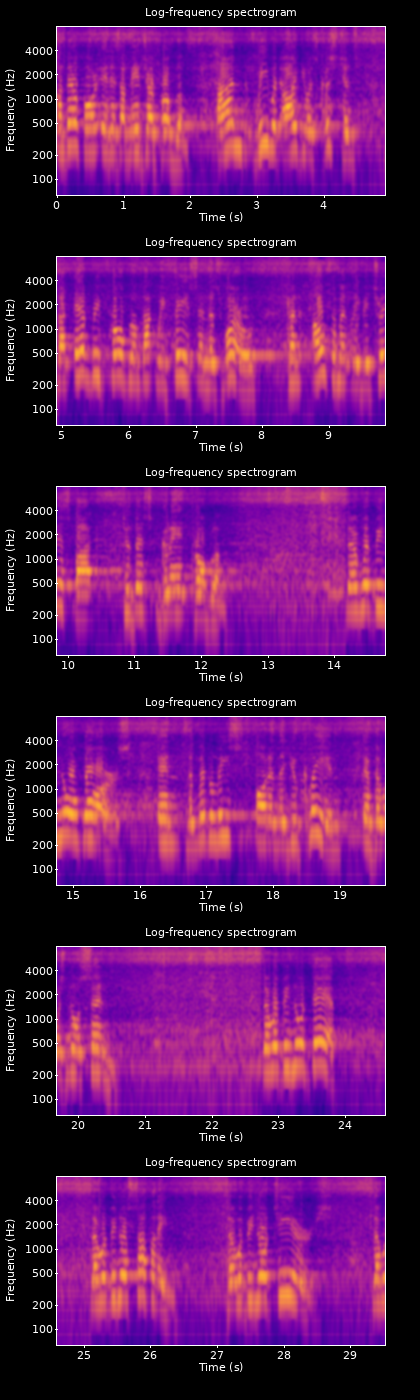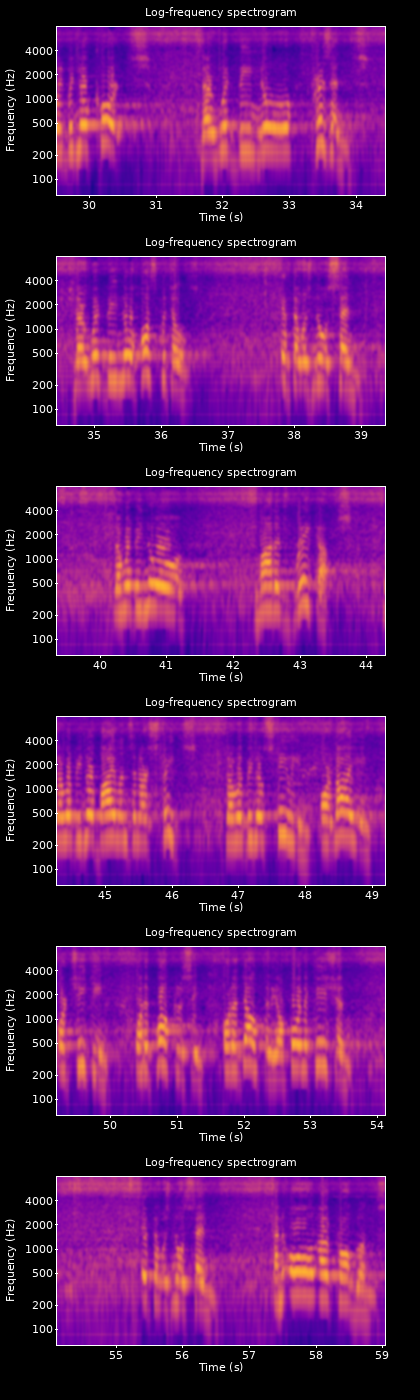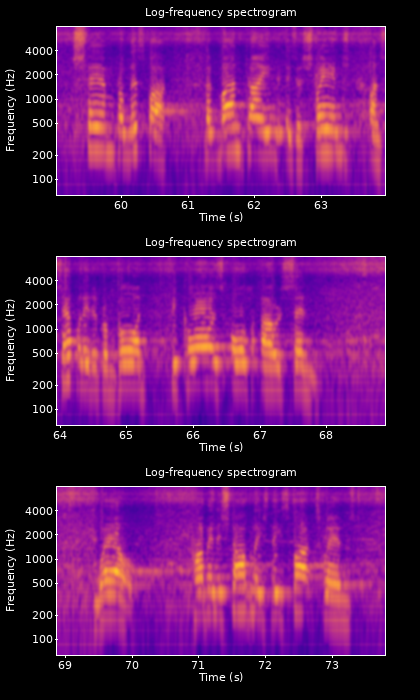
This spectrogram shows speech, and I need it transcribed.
And therefore it is a major problem. And we would argue as Christians that every problem that we face in this world can ultimately be traced back to this great problem. There would be no wars in the Middle East or in the Ukraine if there was no sin. There would be no death. There would be no suffering. There would be no tears. There would be no courts. There would be no prisons. There would be no hospitals if there was no sin. There would be no marriage breakups. There would be no violence in our streets. There would be no stealing or lying or cheating or hypocrisy or adultery or fornication if there was no sin. And all our problems stem from this fact that mankind is estranged and separated from God because of our sin. Well, having established these facts, friends,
